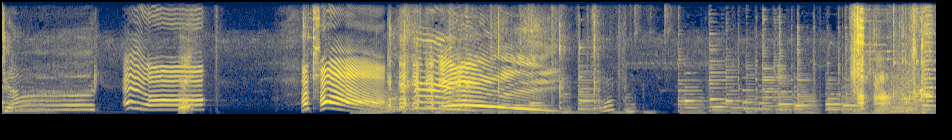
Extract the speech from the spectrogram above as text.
Dad. Hey-oh! Huh? hey!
